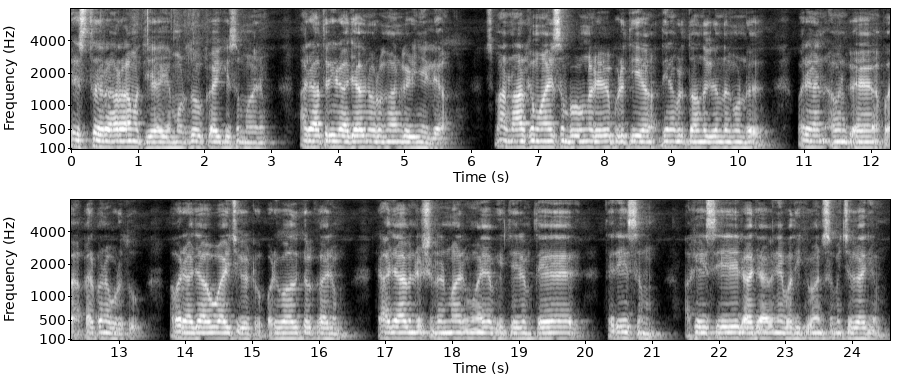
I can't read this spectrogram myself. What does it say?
എസ്തർ ആറാം അധ്യായം മർദ്ദോക്കായ്ക്ക് സമ്മാനം. ആ രാത്രി രാജാവിന് ഉറങ്ങാൻ കഴിഞ്ഞില്ല. സ്മരണാർഹമായ സംഭവങ്ങൾ രേഖപ്പെടുത്തിയ ദിനവൃത്താന്ത ഗ്രന്ഥം കൊണ്ട് വരാൻ അവൻ കൽപ്പന കൊടുത്തു. അവ രാജാവ് വായിച്ചു കേട്ടു. പടിവാതിക്കൽക്കാരും രാജാവിന്റെ ഷണ്ടന്മാരുമായ ബീറ്റേലും തേ തെരേസും അഹേസയെ രാജാവിനെ വധിക്കുവാൻ ശ്രമിച്ച കാര്യം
